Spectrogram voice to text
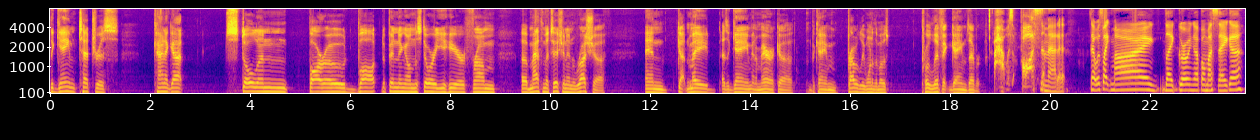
the game Tetris kind of got stolen, borrowed, bought, depending on the story you hear, from a mathematician in Russia, and got made as a game in America. Became probably one of the most prolific games ever. I was awesome at it. That was like my like growing up on my Sega.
